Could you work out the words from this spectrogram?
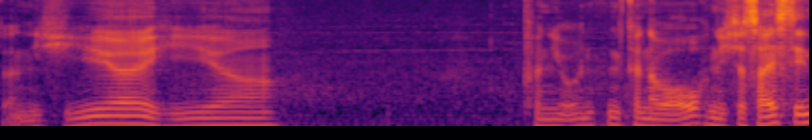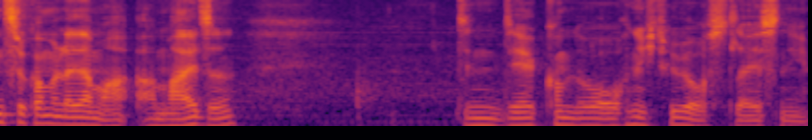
Dann hier, hier. Von hier unten kann aber auch nicht. Das heißt, den zu kommen leider am, am Halse. Denn der kommt aber auch nicht drüber aufs Gleis, nee.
